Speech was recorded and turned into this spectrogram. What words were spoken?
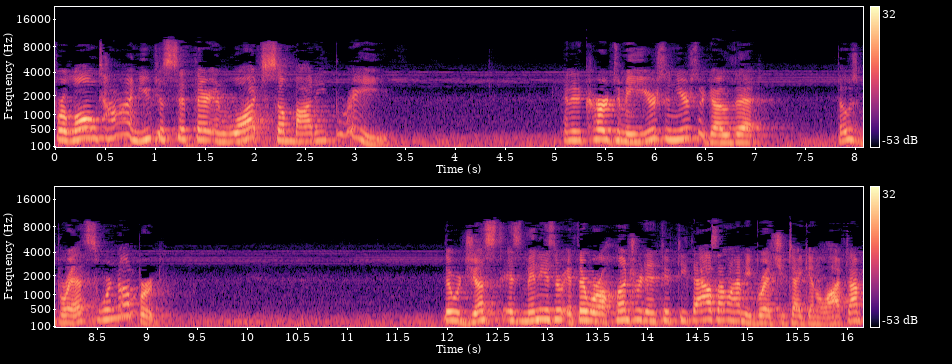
for a long time, you just sit there and watch somebody breathe. And it occurred to me years and years ago that those breaths were numbered. There were just as many as there. If there were 150,000, I don't know how many breaths you take in a lifetime.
